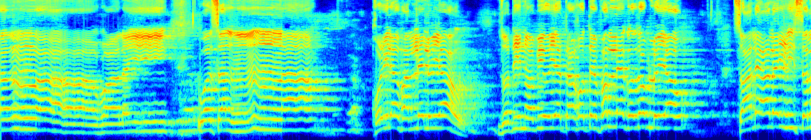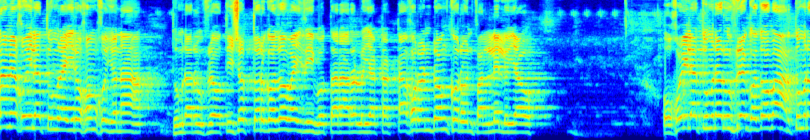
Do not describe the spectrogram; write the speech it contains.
সাল্লাল্লাহু আলাইহি ওয়াসাল্লাম। কইলা যদি নবী হইয়া তাকতে ফাললে গজব লইয়াও সালে আলাইহিস সালামে কইলা, তোমরা এরকম কইও না। তোমরা রূপরে অতি সত্তর গজব আই যাইব। তারা আর লইয়া টাট্টা করন, ডং করন, ফাললে লইয়াও ও কইলা তোমরা রূপরে গজবার তোমরা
